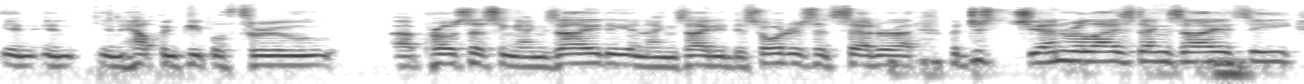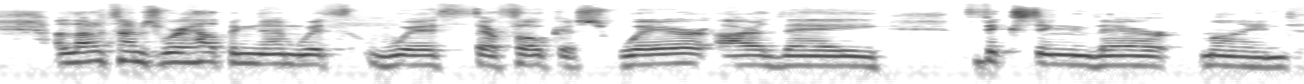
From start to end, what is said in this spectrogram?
in, in helping people through uh, processing anxiety and anxiety disorders, etc. But just generalized anxiety, a lot of times we're helping them with with their focus. Where are they fixing their mind,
